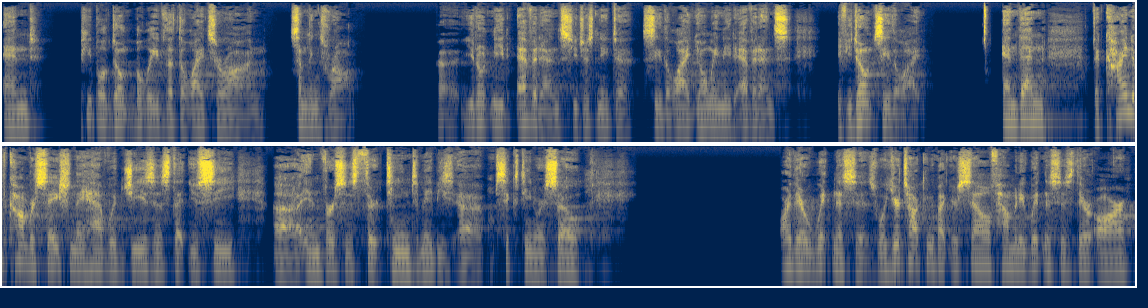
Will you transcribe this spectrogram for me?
and people don't believe that the lights are on, something's wrong. Uh, you don't need evidence. You just need to see the light. You only need evidence if you don't see the light. And then the kind of conversation they have with Jesus that you see uh, in verses 13 to maybe uh, 16 or so are there witnesses? Well, you're talking about yourself, how many witnesses there are.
